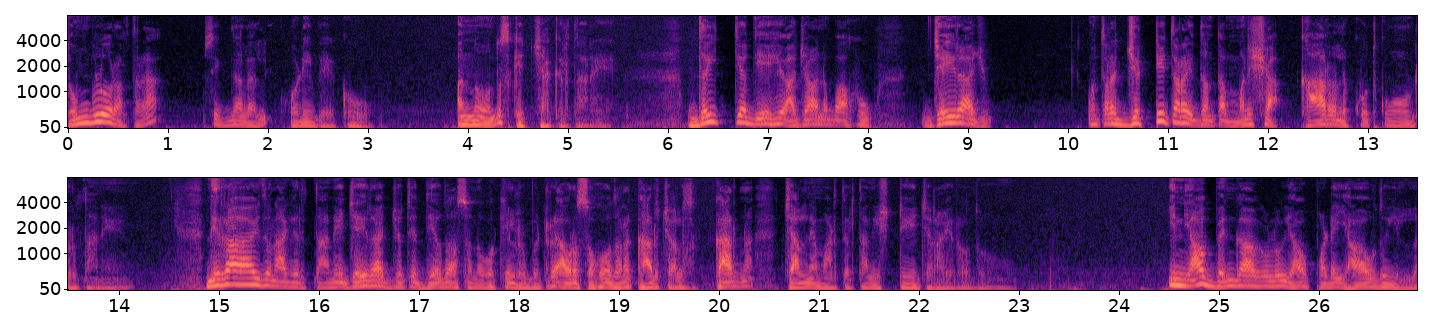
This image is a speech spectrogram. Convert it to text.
ದೊಂಬ್ಳೂರ್ ಹತ್ರ ಸಿಗ್ನಲಲ್ಲಿ ಹೊಡಿಬೇಕು ಅನ್ನೋ ಒಂದು ಸ್ಕೆಚ್ ಹಾಕಿರ್ತಾರೆ. ದೈತ್ಯ ದೇಹಿ ಅಜಾನುಬಾಹು ಜೈರಾಜು ಒಂಥರ ಜಟ್ಟಿ ಥರ ಇದ್ದಂಥ ಮನುಷ್ಯ ಕಾರಲ್ಲಿ ಕೂತ್ಕೊಂಡಿರ್ತಾನೆ. ನಿರಾಯುಧನಾಗಿರ್ತಾನೆ. ಜಯರಾಜ್ ಜೊತೆ ದೇವದಾಸನ ವಕೀಲರು ಬಿಟ್ಟರೆ ಅವರ ಸಹೋದರ ಕಾರು ಚಾಲ, ಕಾರ್ನ ಚಾಲನೆ ಮಾಡ್ತಿರ್ತಾನೆ. ಇಷ್ಟೇ ಜನ ಇರೋದು. ಇನ್ಯಾವ ಬೆಂಗಾಗಳು, ಯಾವ ಪಡೆ ಯಾವುದೂ ಇಲ್ಲ.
